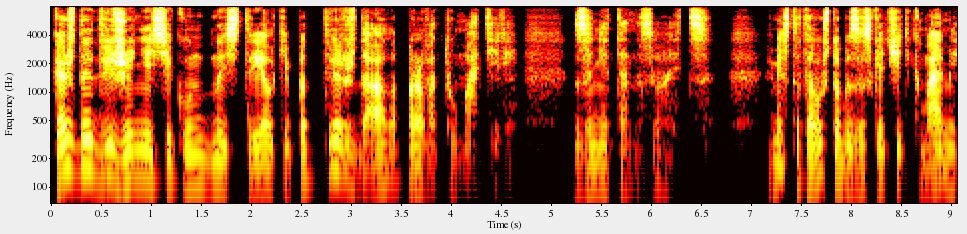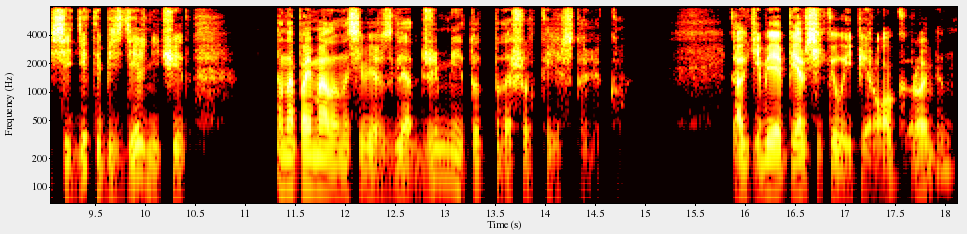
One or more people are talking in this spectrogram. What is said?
Каждое движение секундной стрелки подтверждало правоту матери. Занята называется. Вместо того, чтобы заскочить к маме, сидит и бездельничает. Она поймала на себе взгляд Джимми, и тот подошел к ее столику. — Как тебе персиковый пирог, Робин?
